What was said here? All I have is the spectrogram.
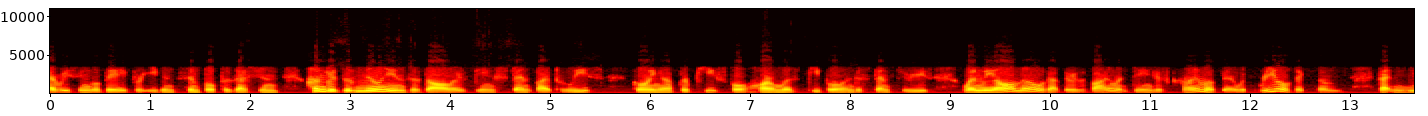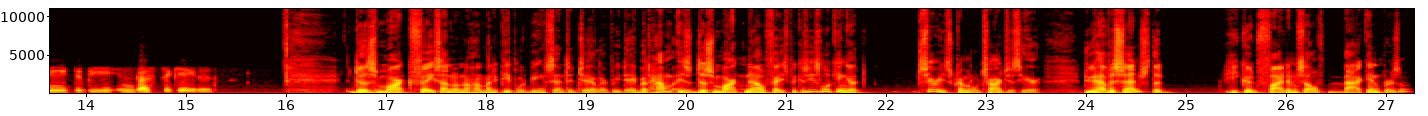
every single day for even simple possession, hundreds of millions of dollars being spent by police going after peaceful, harmless people in dispensaries when we all know that there's violent, dangerous crime out there with real victims that need to be investigated. Does Marc face? I don't know how many people are being sent to jail every day, but how is does Marc now face? Because he's looking at serious criminal charges here. Do you have a sense that he could find himself back in prison?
